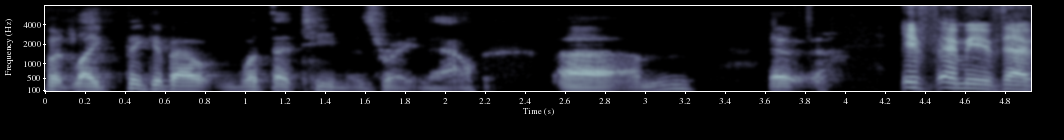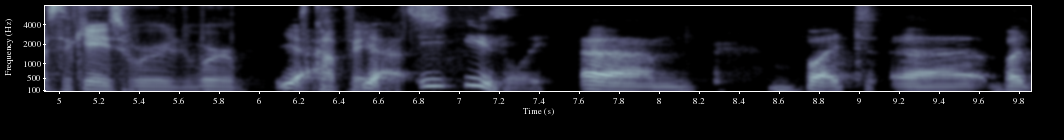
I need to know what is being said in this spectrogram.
but like think about what that team is right now. Um, uh, If I mean, if that's the case, we're we're yeah, Cup yeah, e- easily. Um, but uh, but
